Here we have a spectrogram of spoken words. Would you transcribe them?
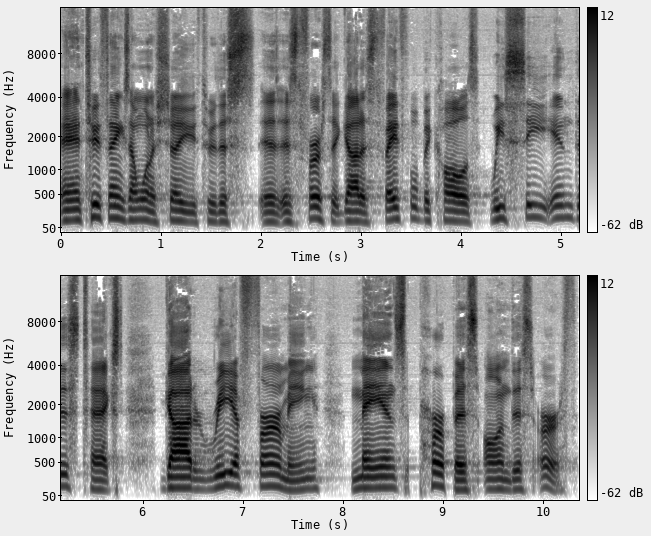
And two things I want to show you through this is, is, first that God is faithful because we see in this text God reaffirming man's purpose on this earth.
